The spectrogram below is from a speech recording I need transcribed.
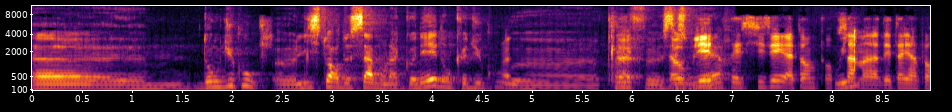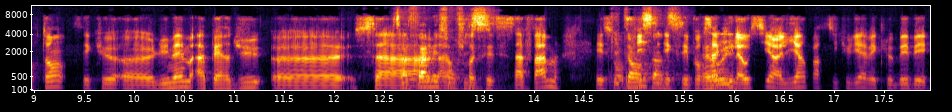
Euh, donc, du coup, l'histoire de Sam, on la connaît. Donc, du coup, Cliff, c'est son oublié de préciser, attends, pour Sam, un détail important, c'est que lui-même a perdu sa, sa femme et son fils. Je crois que c'est sa femme et son fils, et c'est pour eh ça qu'il a aussi un lien particulier avec le bébé,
